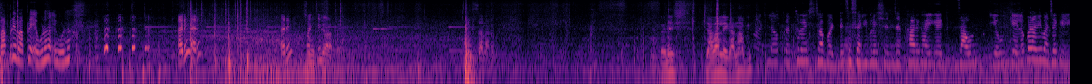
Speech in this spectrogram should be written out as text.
बापरे बापरे एवढं एवढं. अरे अरे. अरे म्हणजे चला. गणेश चला लेगा ना म्हटलं प्रथमेशच्या बर्थडेचं सेलिब्रेशन जे फार घाईघाईत जाऊन येऊन केलं पण आम्ही मजा केली.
